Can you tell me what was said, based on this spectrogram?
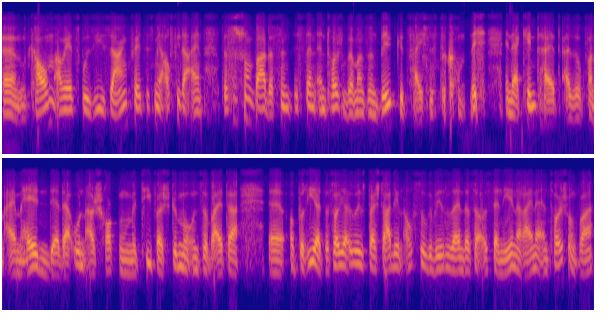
Ähm, kaum, aber jetzt, wo Sie sagen, fällt es mir auch wieder ein, das ist schon wahr, das sind, ist dann enttäuschend, wenn man so ein Bild gezeichnet bekommt, nicht in der Kindheit, also von einem Helden, der da unerschrocken mit tiefer Stimme und so weiter äh, operiert. Das soll ja übrigens bei Stalin auch so gewesen sein, dass er aus der Nähe eine reine Enttäuschung war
